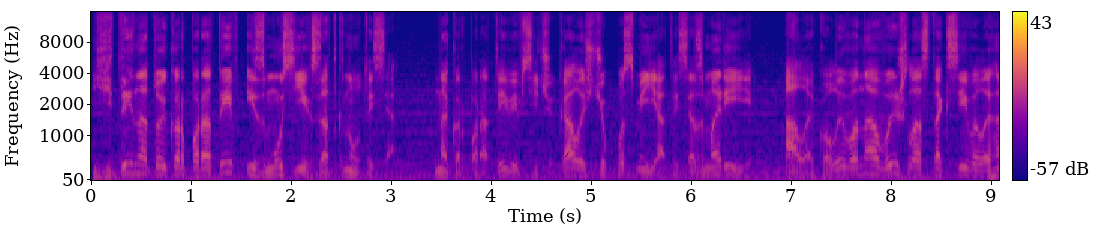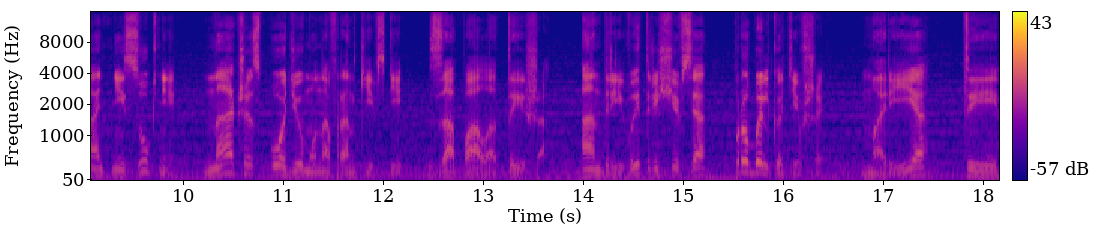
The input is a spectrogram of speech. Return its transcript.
Йди на той корпоратив і змусь їх заткнутися. На корпоративі всі чекали, щоб посміятися з Марії. Але коли вона вийшла з таксі в елегантній сукні, наче з подіуму на Франківській, запала тиша. Андрій витріщився, пробелькотівши. Марія, ти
